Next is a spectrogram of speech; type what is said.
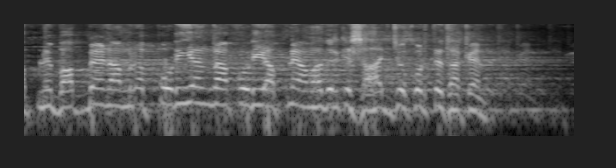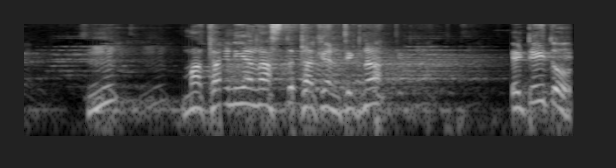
আপনি ভাববেন, আমরা পড়ি আর না পড়ি আপনি আমাদেরকে সাহায্য করতে থাকেন। হুম? মাথায় নিয়ে নাচতে থাকেন, ঠিক না? এটাই তো।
